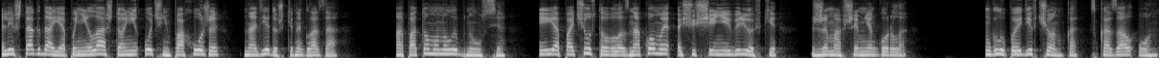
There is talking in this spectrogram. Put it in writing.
Лишь тогда я поняла, что они очень похожи на дедушкины глаза. А потом он улыбнулся, и я почувствовала знакомое ощущение веревки, сжимавшей мне горло. «Глупая девчонка», — сказал он.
